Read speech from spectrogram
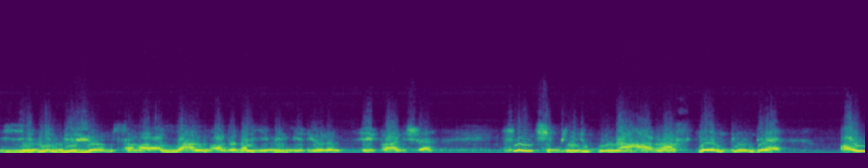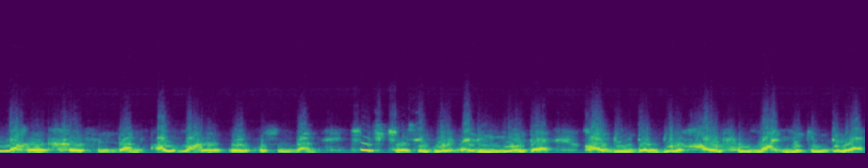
Yemin veriyorum sana Allah'ın adına yemin veriyorum ey padişah. Hiçbir günaha rast geldin de Allah'ın havfinden, Allah'ın korkusundan hiç kimse görmediği yerde kalbinden bir havfullah yekindi ve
